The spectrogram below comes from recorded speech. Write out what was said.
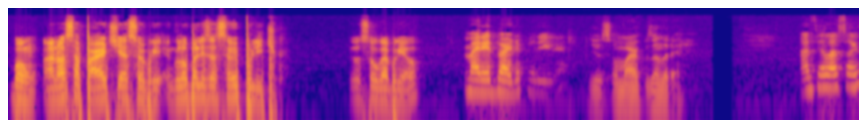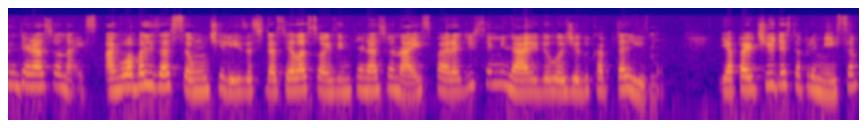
Bom, a nossa parte é sobre globalização e política. Eu sou o Gabriel. Maria Eduarda Pereira. E eu sou Marcos André. As relações internacionais. A globalização utiliza-se das relações internacionais para disseminar a ideologia do capitalismo. E a partir desta premissa,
